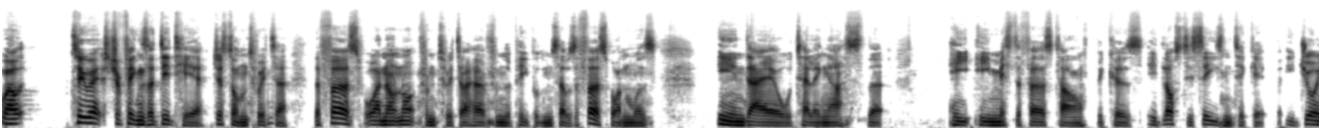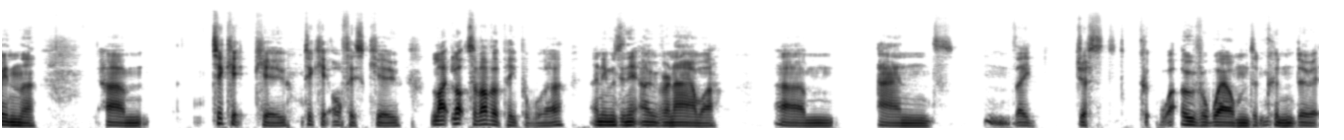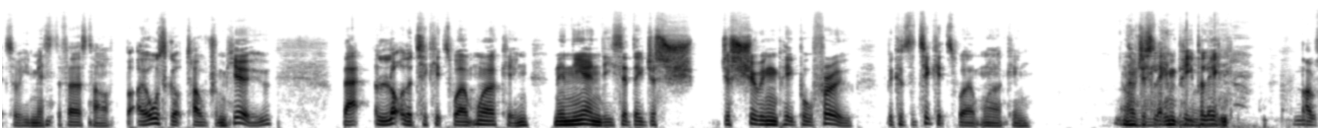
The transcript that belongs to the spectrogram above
Well, two extra things I did hear just on Twitter. The first one, not not from Twitter, I heard from the people themselves. The first one was Ian Dale telling us that he he missed the first half because he'd lost his season ticket, but he joined the um, ticket queue, ticket office queue, like lots of other people were, and he was in it over an hour, um, and they just were overwhelmed and couldn't do it, so he missed the first half. But I also got told from Hugh that a lot of the tickets weren't working, and in the end, he said they just sh- just shooing people through because the tickets weren't working. They were just oh, letting people in. No,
